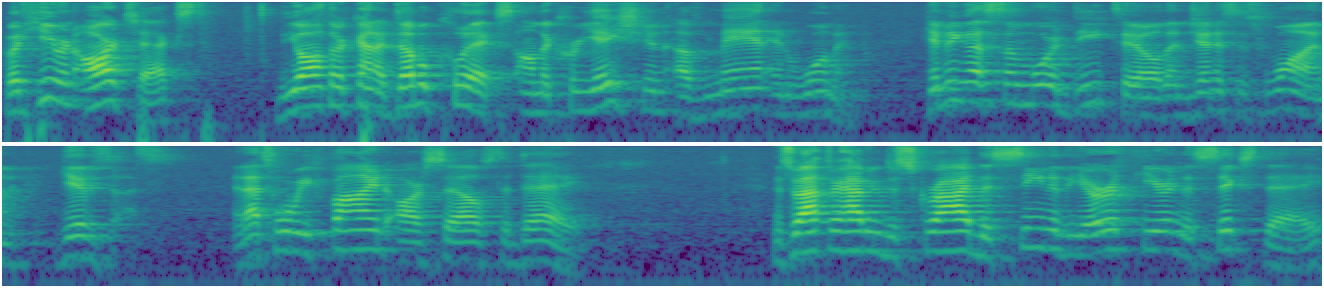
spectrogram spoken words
But here in our text, the author kind of double clicks on the creation of man and woman, giving us some more detail than Genesis 1 gives us. And that's where we find ourselves today. And so, after having described the scene of the earth here in the sixth day,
